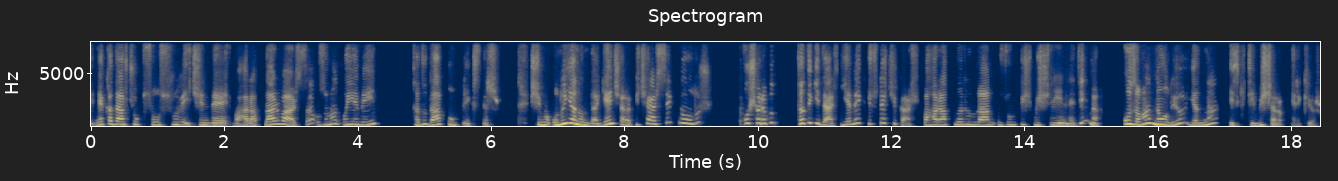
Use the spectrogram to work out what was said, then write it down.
ne kadar çok soslu ve içinde baharatlar varsa o zaman o yemeğin tadı daha komplekstir. Şimdi onun yanında genç şarap içersek ne olur? O şarabın tadı gider, yemek üste çıkar. Baharatlarından, uzun pişmişliğinle değil mi? O zaman ne oluyor? Yanına eskitilmiş şarap gerekiyor.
